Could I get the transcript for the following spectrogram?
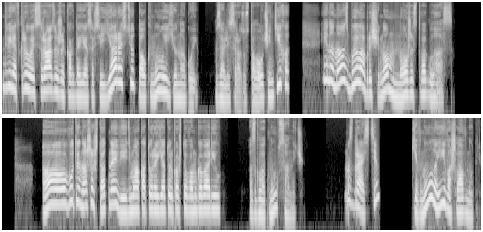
Дверь открылась сразу же, когда я со всей яростью толкнула ее ногой. В зале сразу стало очень тихо, и на нас было обращено множество глаз. «А вот и наша штатная ведьма, о которой я только что вам говорил», сглотнул Саныч. «Здрасте», кивнула и вошла внутрь.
